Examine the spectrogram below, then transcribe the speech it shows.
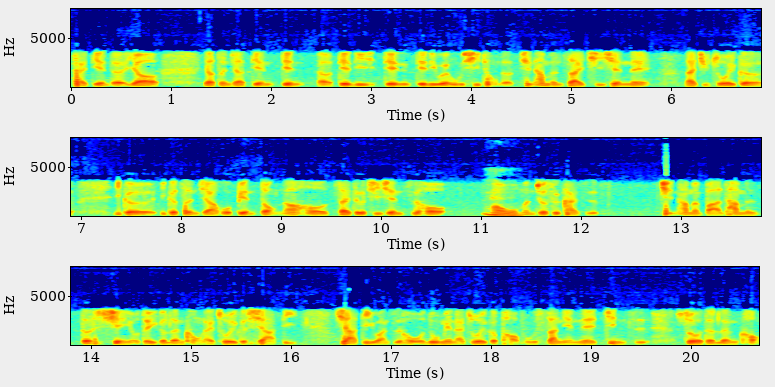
台电的要。要增加电电呃电力电电力维护系统的，请他们在期限内来去做一个一个一个增加或变动，然后在这个期限之后，嗯、哦，我们就是开始请他们把他们的现有的一个人孔来做一个下地，下地完之后，我路面来做一个跑铺，三年内禁止所有的人孔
